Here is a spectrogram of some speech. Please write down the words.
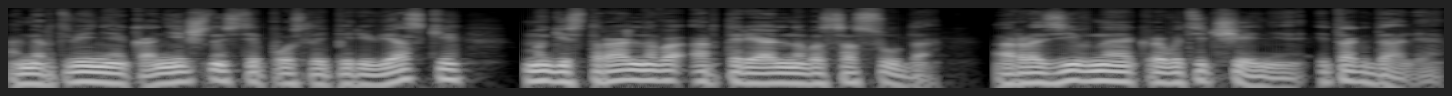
омертвение конечности после перевязки магистрального артериального сосуда, арразивное кровотечение и так далее.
